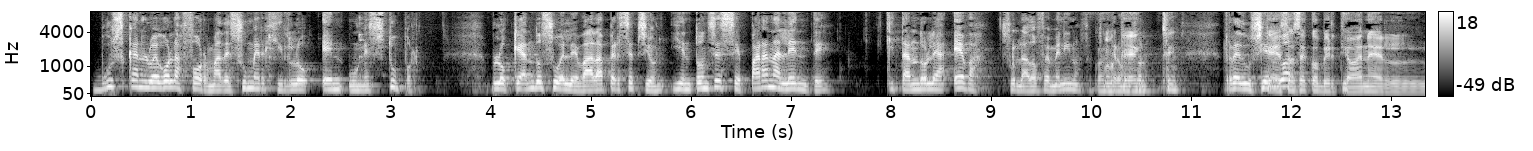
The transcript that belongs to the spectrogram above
buscan luego la forma de sumergirlo en un estupor, bloqueando su elevada percepción y entonces separan al ente, quitándole a Eva su lado femenino. ¿Se acuerdan que era Ok, uno solo? sí. Reduciendo Que eso a- se convirtió en el,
